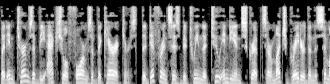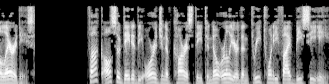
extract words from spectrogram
but in terms of the actual forms of the characters, the differences between the two Indian scripts are much greater than the similarities. Falk also dated the origin of Kharosthi to no earlier than 325 BCE,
